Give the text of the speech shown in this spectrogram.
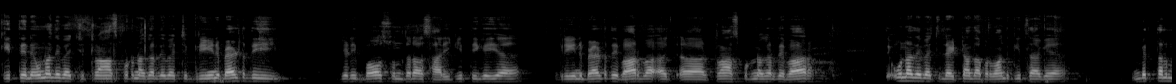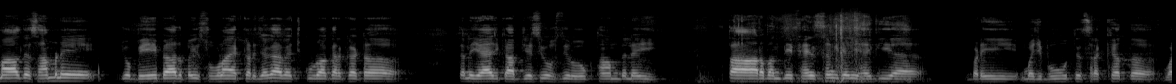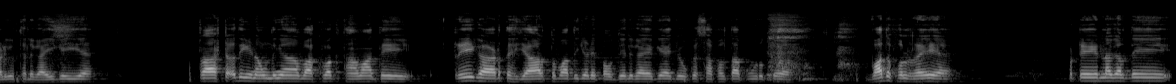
ਕੀਤੇ ਨੇ, ਉਹਨਾਂ ਦੇ ਵਿੱਚ ਟਰਾਂਸਪੋਰਟ ਨਗਰ ਦੇ ਵਿੱਚ ਗ੍ਰੀਨ ਬੈਲਟ ਦੀ ਜਿਹੜੀ ਬਹੁਤ ਸੁੰਦਰ ਆਸਾਰੀ ਕੀਤੀ ਗਈ ਹੈ। ਗ੍ਰੀਨ ਬੈਲਟ ਦੇ ਬਾਹਰ ਬਾ- ਟਰਾਂਸਪੋਰਟ ਨਗਰ ਦੇ ਬਾਹਰ ਤੇ ਉਹਨਾਂ ਦੇ ਵਿੱਚ ਲਾਈਟਾਂ ਦਾ ਪ੍ਰਬੰਧ ਕੀਤਾ ਗਿਆ। ਮਿੱਤਲ ਮਾਲ ਦੇ ਸਾਹਮਣੇ ਜੋ ਬੇਬਾਦ ਪਈ 16 ਏਕੜ ਜਗ੍ਹਾ ਵਿੱਚ ਕੂੜਾ ਕਰਕਟ ਤੇ ਨਜਾਇਜ਼ ਕਬਜ਼ੇ ਸੀ, ਉਸ ਦੀ ਰੋਕਥਾਮ ਦੇ ਲਈ ਤਾਰਬੰਦੀ ਫੈਂਸਿੰਗ ਜਿਹੜੀ ਹੈਗੀ ਆ, ਬੜੀ ਮਜ਼ਬੂਤ ਤੇ ਸੁਰੱਖਿਅਤ ਵਾਲੀ ਉੱਥੇ ਲਗਾਈ ਗਈ ਹੈ ਟਰਸਟ ਅਧੀਨ ਆਉਂਦੀਆਂ ਵੱਖ-ਵੱਖ ਥਾਵਾਂ ਤੇ ਟ੍ਰੀ ਗਾਰਡ ਤੇ ਹਜ਼ਾਰ ਤੋਂ ਵੱਧ ਜਿਹੜੇ ਪੌਦੇ ਲਗਾਏ ਗਏ ਜੋ ਕਿ ਸਫਲਤਾਪੂਰਕ ਵੱਧ ਫੁੱਲ ਰਹੇ ਆ। ਪਟੇਲ ਨਗਰ ਦੇ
